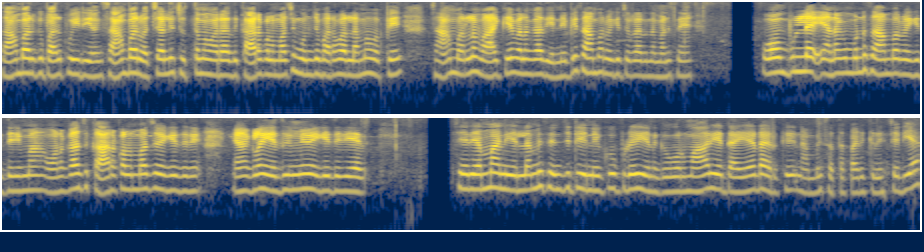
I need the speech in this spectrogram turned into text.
சாம்பாருக்கு பருப்பு வைடி. எனக்கு சாம்பார் வச்சாலே சுத்தமாக வராது. காரக்குழம்பாச்சும் கொஞ்சம் பரவாயில்லாமல் வைப்பேன். சாம்பார்லாம் வாய்க்கே விளங்காது. என்னை போய் சாம்பார் வைக்க சொல்கிறார் இந்த மனுஷன். உன் பிள்ளை எனக்கு மட்டும் சாம்பார் வைக்க தெரியுமா? உனக்காச்சும் காரக்குழம்பாச்சும் வைக்க தெரியும். எனக்கெல்லாம் எதுவுமே வைக்க தெரியாது. சரி அம்மா நீ எல்லாமே செஞ்சுட்டு என்னை கூப்பிடு. எனக்கு ஒரு மாதிரி டயர்டாக இருக்குது நான் போய் சத்த படுக்கிறேன். சரியா?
